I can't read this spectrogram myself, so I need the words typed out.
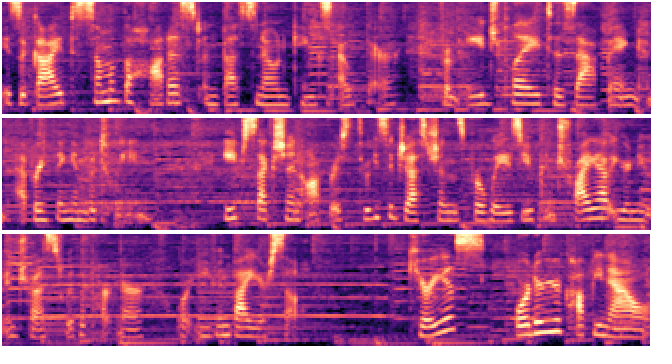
is a guide to some of the hottest and best known kinks out there, from age play to zapping and everything in between. Each section offers three suggestions for ways you can try out your new interest with a partner or even by yourself. Curious? Order your copy now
